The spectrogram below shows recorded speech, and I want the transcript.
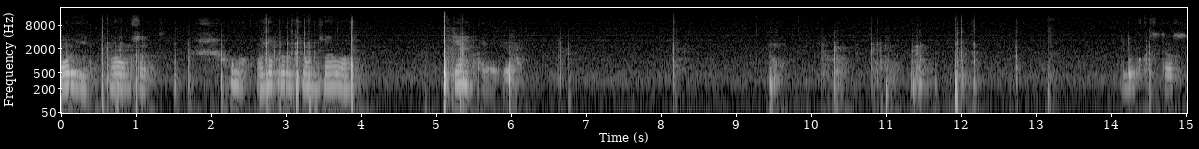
Ori. Offside. Ama bana kadar sonuçlar var. Gene kaybediyor. Hadi Bakasetas.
